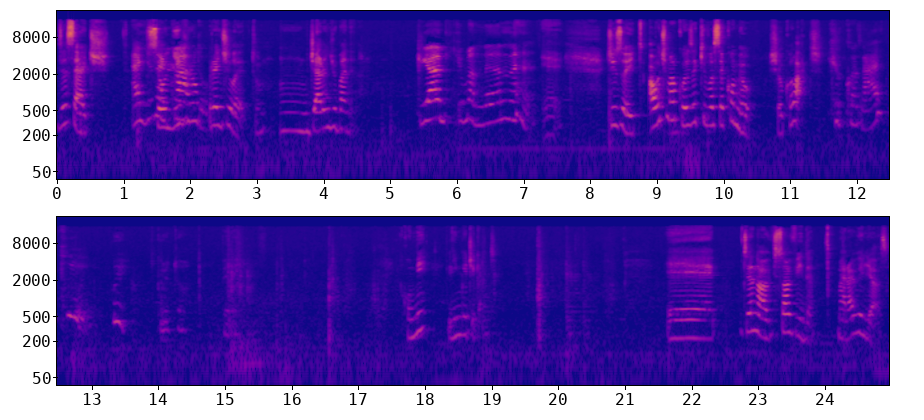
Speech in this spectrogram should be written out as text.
17. É isso Seu livro 4. predileto. Um diário de banana. Diário de banana. É. 18. A última coisa que você comeu. Chocolate. Chocolate. Ui, gritou. Peraí. Comi língua de gato. É, 19. Sua vida. Maravilhosa.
